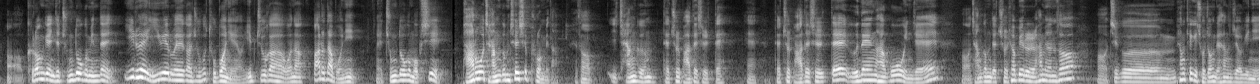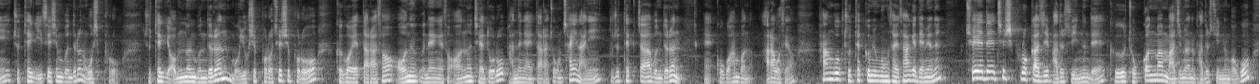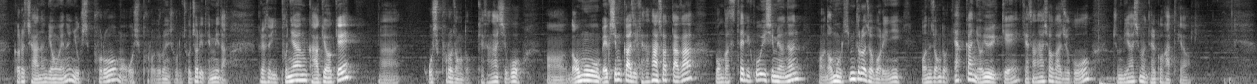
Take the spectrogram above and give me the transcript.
어, 그런 게 이제 중도금인데 1회, 2회로 해가지고 두 번이에요. 입주가 워낙 빠르다 보니 네, 중도금 없이 바로 잔금 70%입니다. 그래서 이 잔금 대출 받으실 때, 예, 대출 받으실 때 은행하고 이제 어, 잔금 대출 협의를 하면서 어, 지금 평택이 조정 대상 지역이니 주택이 있으신 분들은 50%, 주택이 없는 분들은 뭐 60%, 70% 그거에 따라서 어느 은행에서 어느 제도로 받느냐에 따라 조금 차이 나니 무주택자 분들은 예, 그거 한번 알아보세요. 한국주택금융공사에서 하게 되면은 최대 70%까지 받을 수 있는데 그 조건만 맞으면 받을 수 있는 거고 그렇지 않은 경우에는 60%, 뭐 50% 이런 식으로 조절이 됩니다. 그래서 이 분양 가격에 아, 50% 정도 계산하시고 어, 너무 맥심까지 계산하셨다가 뭔가 스텝이 꼬이시면은 어, 너무 힘들어져 버리니 어느 정도 약간 여유 있게 계산하셔가지고 준비하시면 될 것 같아요.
